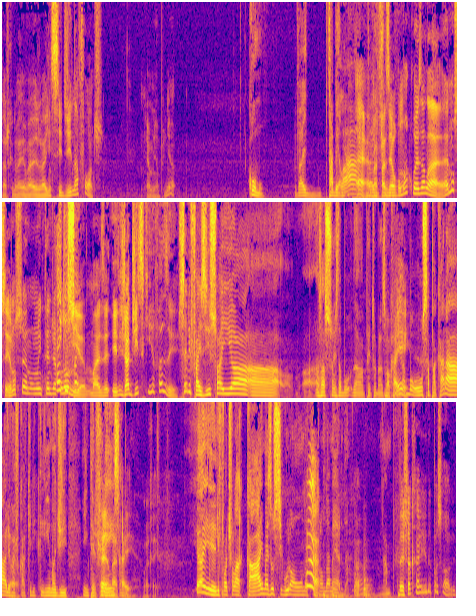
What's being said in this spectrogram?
Eu acho que ele vai, ele vai- ele vai incidir na fonte. É a minha opinião. Como? Vai tabelar? é, vai, tipo, fazer alguma coisa lá. Eu não sei, eu não sei, eu não, entendo de É isso economia, mas ele, ele já disse que ia fazer. Se ele faz isso, aí a, a- as ações da, da Petrobras vão Vão cair na bolsa pra caralho, vai ficar aquele clima de É, vai interferência. cair, vai cair. E aí ele pode falar, cai, mas eu seguro a onda É. pra não dar merda. Né? Deixa cair e depois sobe.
